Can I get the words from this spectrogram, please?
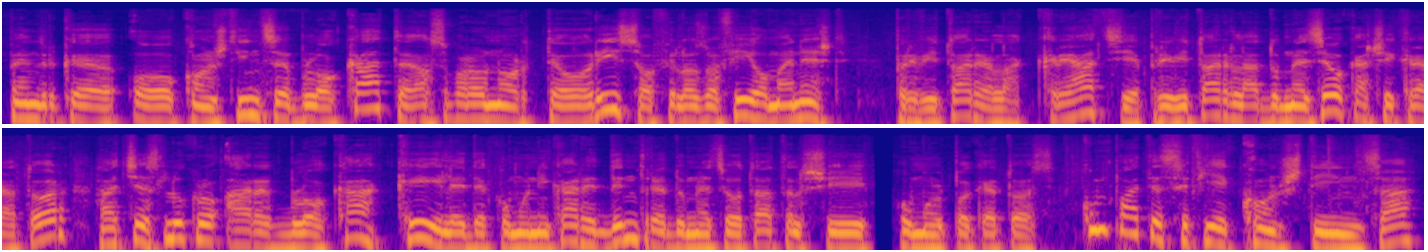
pentru că o conștiință blocată asupra unor teorii sau filozofii omenești privitoare la creație, privitoare la Dumnezeu ca și creator, acest lucru ar bloca căile de comunicare dintre Dumnezeu Tatăl și omul păcătos. Cum poate să fie conștiința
